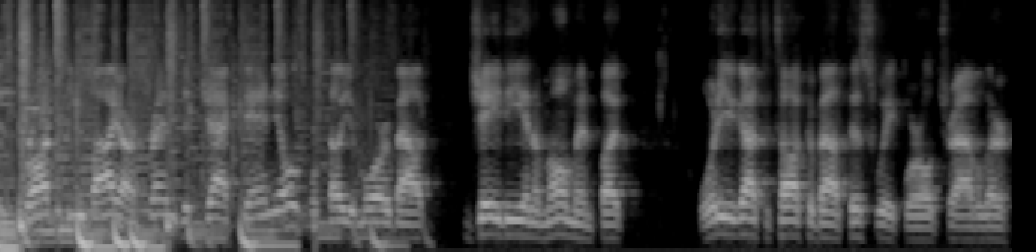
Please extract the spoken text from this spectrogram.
Is brought to you by our friends at Jack Daniels. We'll tell you more about JD in a moment, but what do you got to talk about this week, World Traveler?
